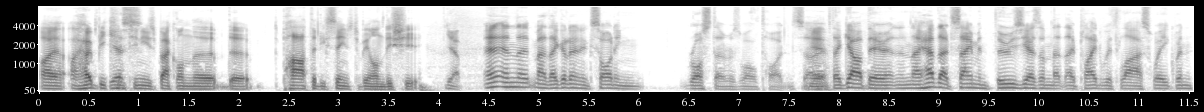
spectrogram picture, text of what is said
I, I hope he Yes. continues back on the the path that he seems to be on this year. Yep. And, and the, mate, they got an exciting roster as well, Titans. So Yeah. if they go up there and they have that same enthusiasm that they played with last week, when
